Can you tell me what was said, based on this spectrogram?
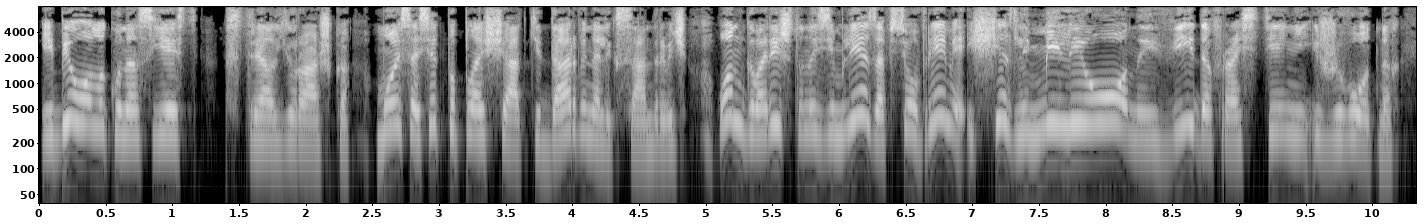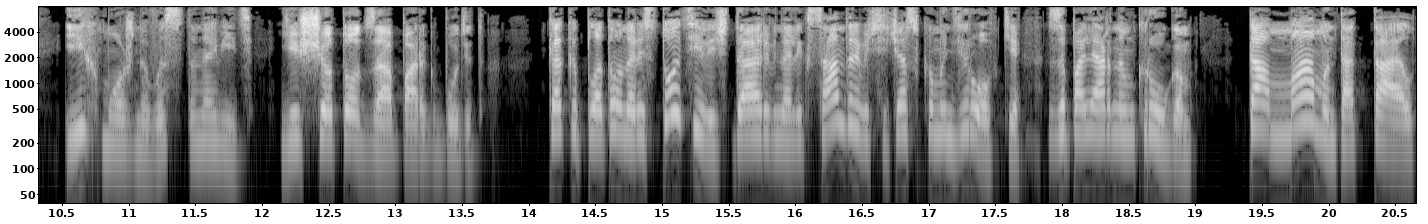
«И биолог у нас есть», — встрял Юрашка. «Мой сосед по площадке, Дарвин Александрович. Он говорит, что на Земле за все время исчезли миллионы видов растений и животных, их можно восстановить. Еще тот зоопарк будет. Как и Платон Аристотьевич, Дарвин Александрович сейчас в командировке, за полярным кругом. Там мамонт оттаял,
